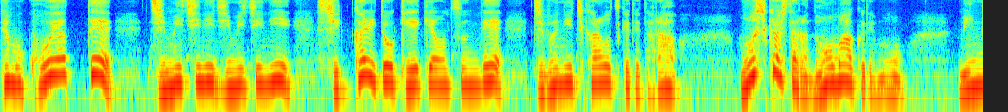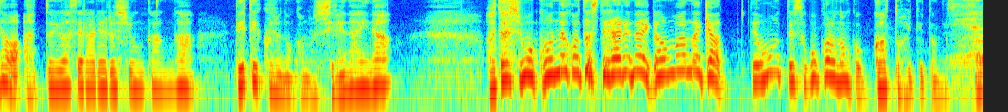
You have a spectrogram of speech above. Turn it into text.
でもこうやって地道に地道にしっかりと経験を積んで自分に力をつけてたらもしかしたらノーマークでもみんなをあっと言わせられる瞬間が出てくるのかもしれないな私もこんなことしてられない頑張んなきゃって思ってそこからなんかガッと入ってたんですよ。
